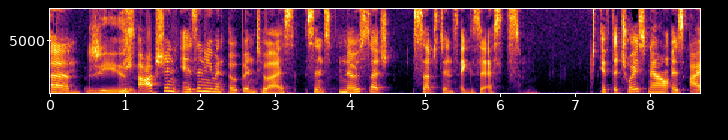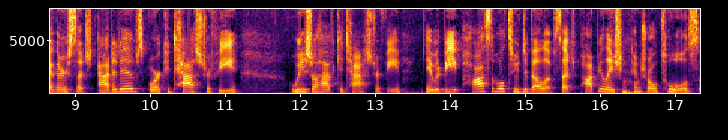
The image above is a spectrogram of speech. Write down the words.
Um, Jeez. the option isn't even open to us since no such substance exists. If the choice now is either such additives or catastrophe, we shall have catastrophe. It would be possible to develop such population control tools,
